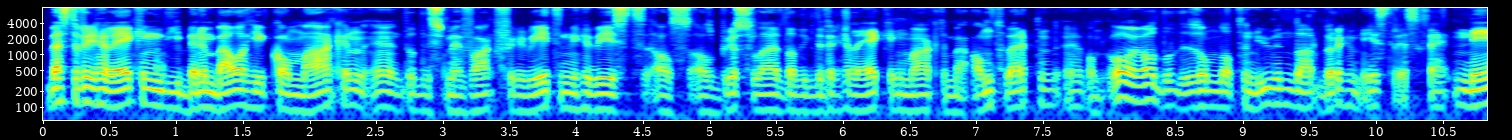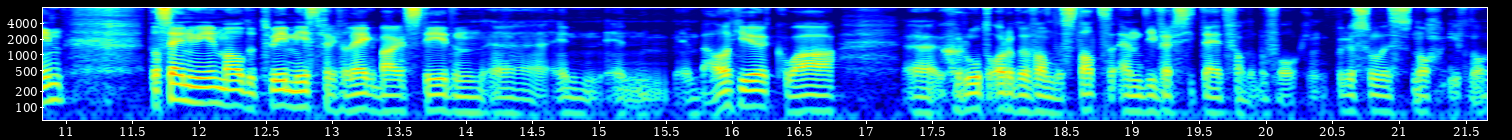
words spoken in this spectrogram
beste vergelijking die ik binnen België kon maken, hè, dat is mij vaak verweten geweest als, als Brusselaar dat ik de vergelijking maakte met Antwerpen. Hè, van, oh ja, dat is omdat de nieuwe daar burgemeester is. Ik nee, dat zijn nu eenmaal de twee meest vergelijkbare steden uh, in, in, in België qua uh, grootorde van de stad en diversiteit van de bevolking. Brussel is nog, heeft nog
